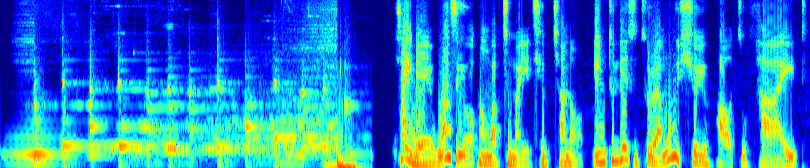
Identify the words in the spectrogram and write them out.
Hi there, once again welcome back to my YouTube channel. In today's tutorial, I'm going to show you how to hide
